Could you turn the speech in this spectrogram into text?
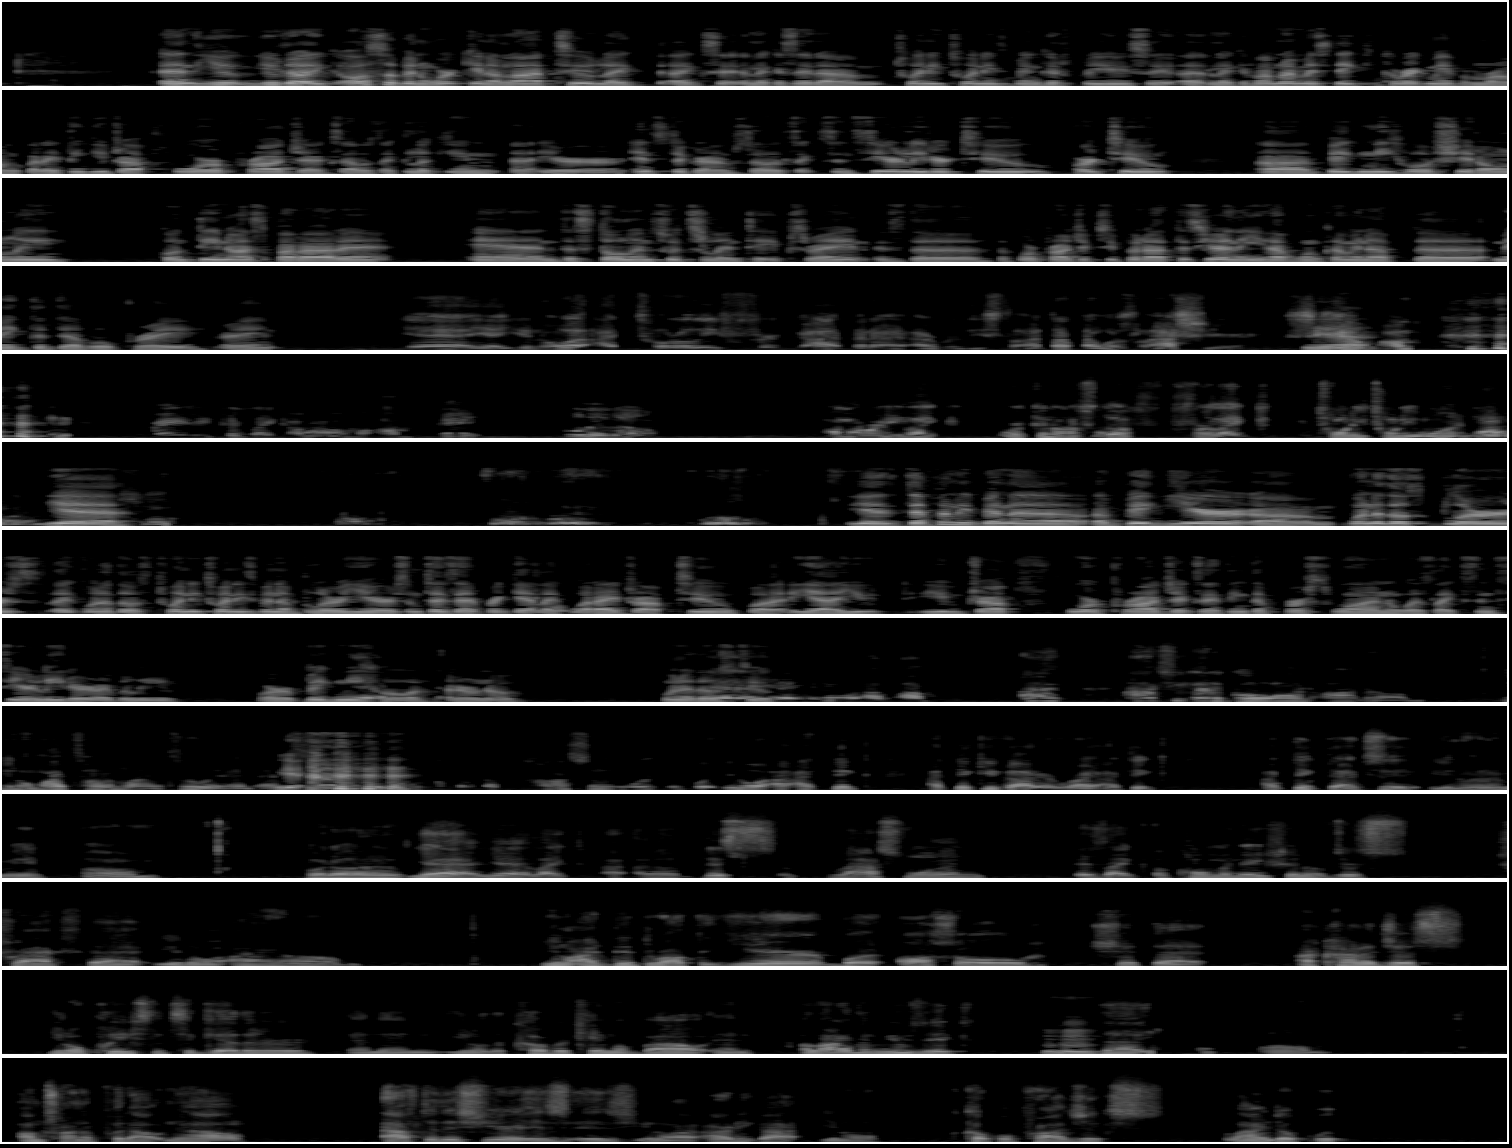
and you, you like also been working a lot too. Like I said, like I said, um, 2020 has been good for you. So uh, like, if I'm not mistaken, correct me if I'm wrong, but I think you dropped four projects. I was like looking at your Instagram. So it's like Sincere Leader 2, part two, uh, Big Mijo Shit Only, Continua Sparare, and the Stolen Switzerland tapes, right? Is the the four projects you put out this year, and then you have one coming up, the Make the Devil Pray, right? Yeah, yeah. You know what? I totally forgot that I, I released. I thought that was last year. See, yeah. I'm, I'm because like I'm, I'm, I'm hey, pull it up. I'm already like working on stuff for like 2021. You know I mean? Yeah. So, yeah, it's definitely been a, a big year. Um, one of those blurs, like one of those 2020 has been a blur year. Sometimes I forget like what I dropped too. But yeah, you you dropped four projects. I think the first one was like Sincere Leader, I believe, or Big Mijo. Yeah. I don't know, one of those yeah, two. Yeah, you know, I, I, I actually got to go on on um you know my timeline too, and, and yeah. constantly working. But you know, I, I think I think you got it right. I think I think that's it. You know what I mean? Um, but uh, yeah, yeah, like uh, this last one is like a culmination of just tracks that you know I um, you know I did throughout the year, but also shit that I kind of just you know pieced it together, and then you know the cover came about, and a lot of the music mm-hmm. that um I'm trying to put out now after this year is is you know I already got you know a couple projects lined up with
